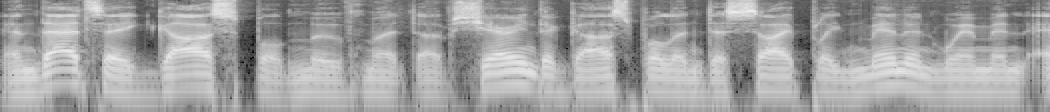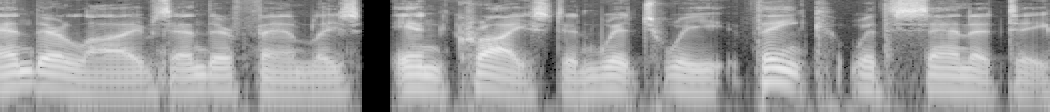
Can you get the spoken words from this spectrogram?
And that's a gospel movement of sharing the gospel and discipling men and women and their lives and their families in Christ, in which we think with sanity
